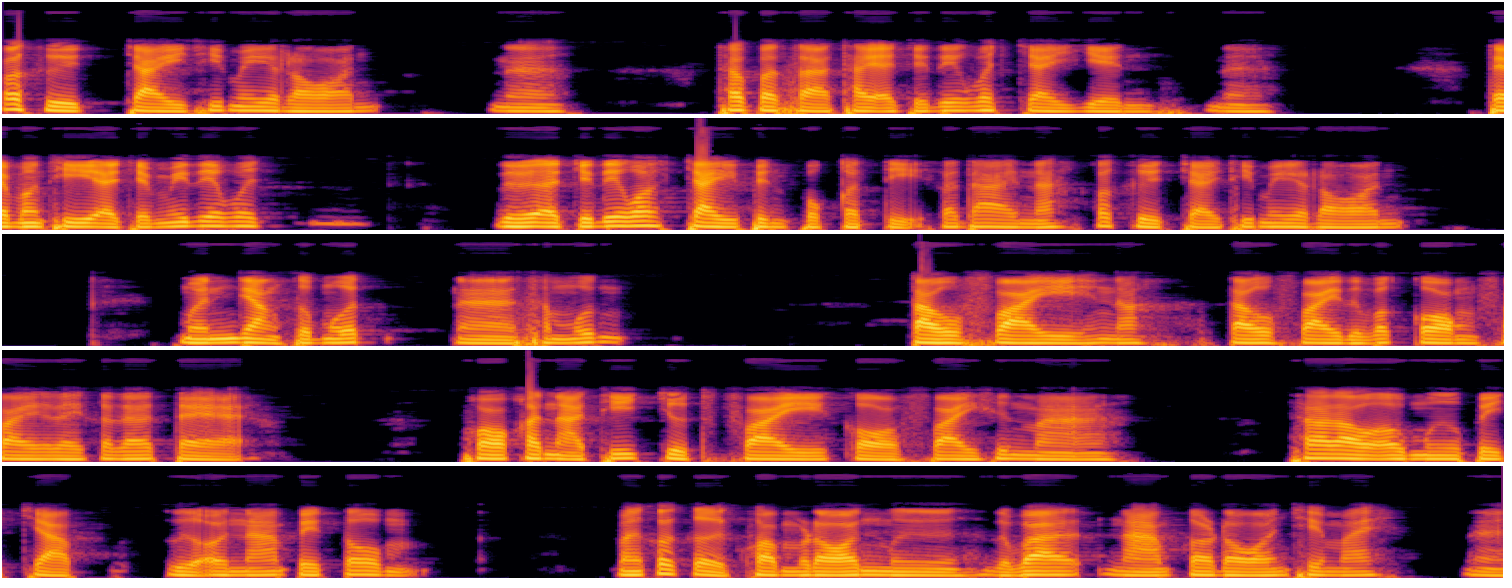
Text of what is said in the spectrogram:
ก็คือใจที่ไม่ร้อนนะ ถ้าภาษาไทยอาจจะเรียกว่าใจเย็นนะ แต่บางทีอาจจะไม่เรียกว่า หรืออาจจะเรียกว่าใจเป็นปกติก็ได้นะก็คือใจที่ไม่ร้อน เหมือนอย่างสมมตินะสมมติเตาไฟนะเตาไฟหรือว่ากองไฟอะไรก็แล้วแต่ พอขณะที่จุดไฟก่อไฟขึ้นมา ถ้าเราเอามือไปจับ หรือเอาน้ำไปต้ม มันก็เกิดความร้อนมือ หรือว่าน้ำก็ร้อนใช่ไหมนะ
